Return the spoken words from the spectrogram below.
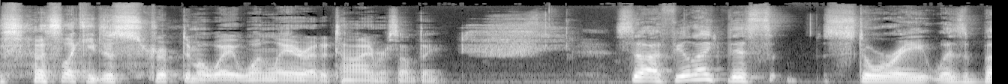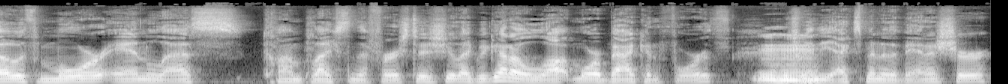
So it's like he just stripped him away one layer at a time or something. So I feel like this story was both more and less complex than the first issue. Like we got a lot more back and forth Mm-hmm. between the X Men and the Vanisher,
